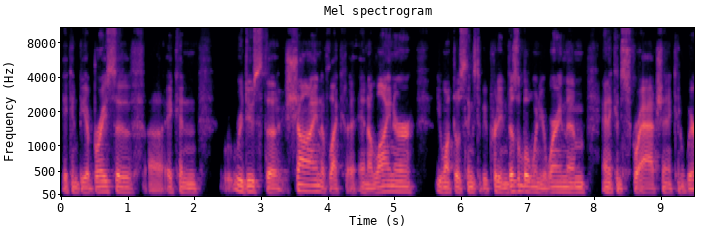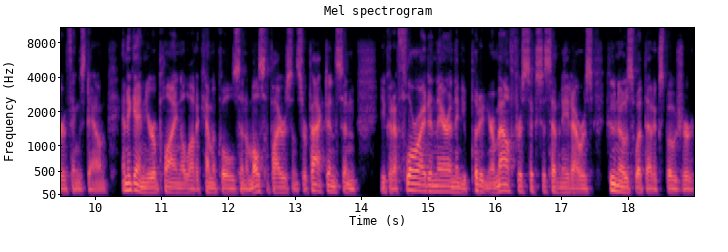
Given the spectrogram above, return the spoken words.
It can be abrasive. Uh, it can reduce the shine of like a, an aligner. You want those things to be pretty invisible when you're wearing them, and it can scratch and it can wear things down. And again, you're applying a lot of chemicals and emulsifiers and surfactants, and you could have fluoride in there, and then you put it in your mouth for six to seven, eight hours. Who knows what that exposure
